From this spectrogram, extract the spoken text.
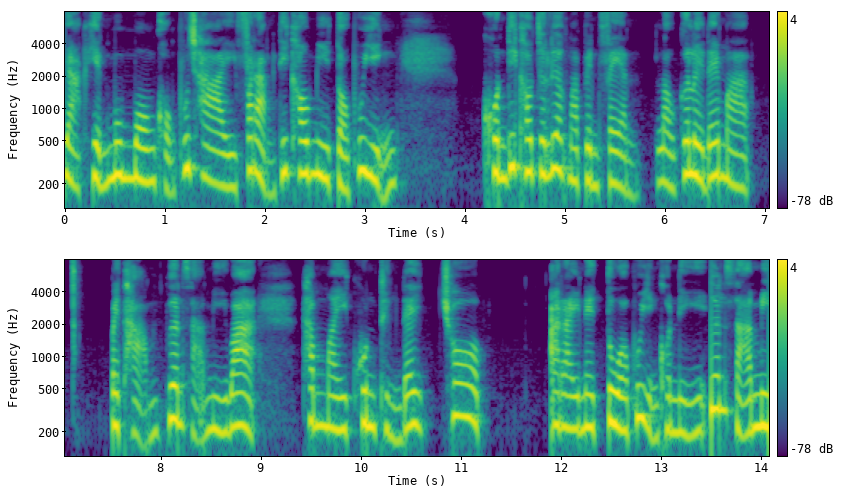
อยากเห็นมุมมองของผู้ชาย ฝรั่งที่เขามีต่อผู้หญิง คนที่เขาจะเลือกมาเป็นแฟน เราก็เลยได้มาไปถามเพื่อนสามีว่าทำไมคุณถึงได้ชอบอะไรในตัวผู้หญิงคนนี้ เพื่อนสามี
